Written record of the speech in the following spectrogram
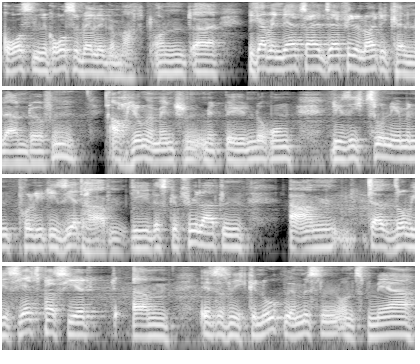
groß, eine große Welle gemacht. Und äh, ich habe in der Zeit sehr viele Leute kennenlernen dürfen, auch junge Menschen mit Behinderung, die sich zunehmend politisiert haben, die das Gefühl hatten, ähm, da, so wie es jetzt passiert, ähm, ist es nicht genug. Wir müssen uns mehr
